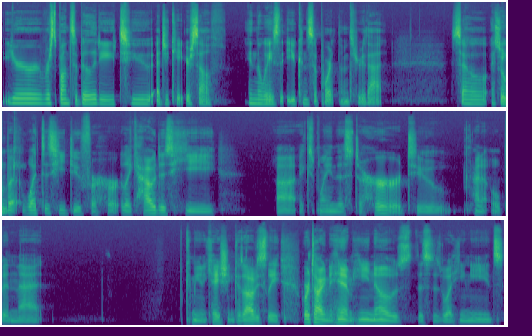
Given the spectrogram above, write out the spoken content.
your responsibility to educate yourself in the ways that you can support them through that. So I so think but what does he do for her? Like how does he uh, explain this to her to kind of open that communication? Because obviously we're talking to him. He knows this is what he needs.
